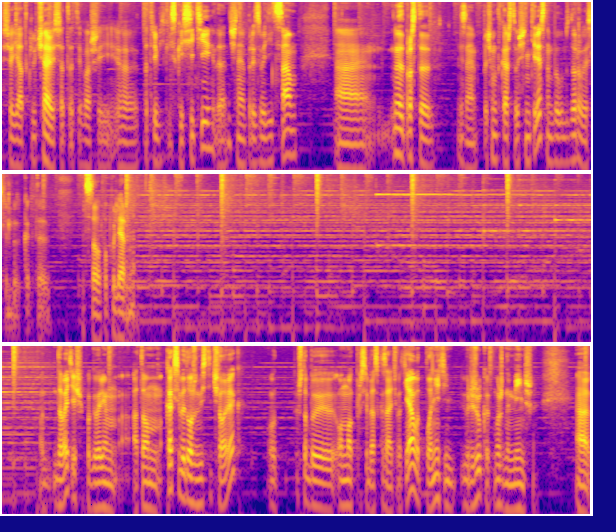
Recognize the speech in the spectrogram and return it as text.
все, я отключаюсь от этой вашей э, потребительской сети, да, начинаю производить сам. Э, ну, это просто, не знаю, почему-то кажется очень интересным, было бы здорово, если бы как-то это стало популярнее. Давайте еще поговорим о том, как себя должен вести человек, вот, чтобы он мог про себя сказать, вот я вот планете врежу как можно меньше. А,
